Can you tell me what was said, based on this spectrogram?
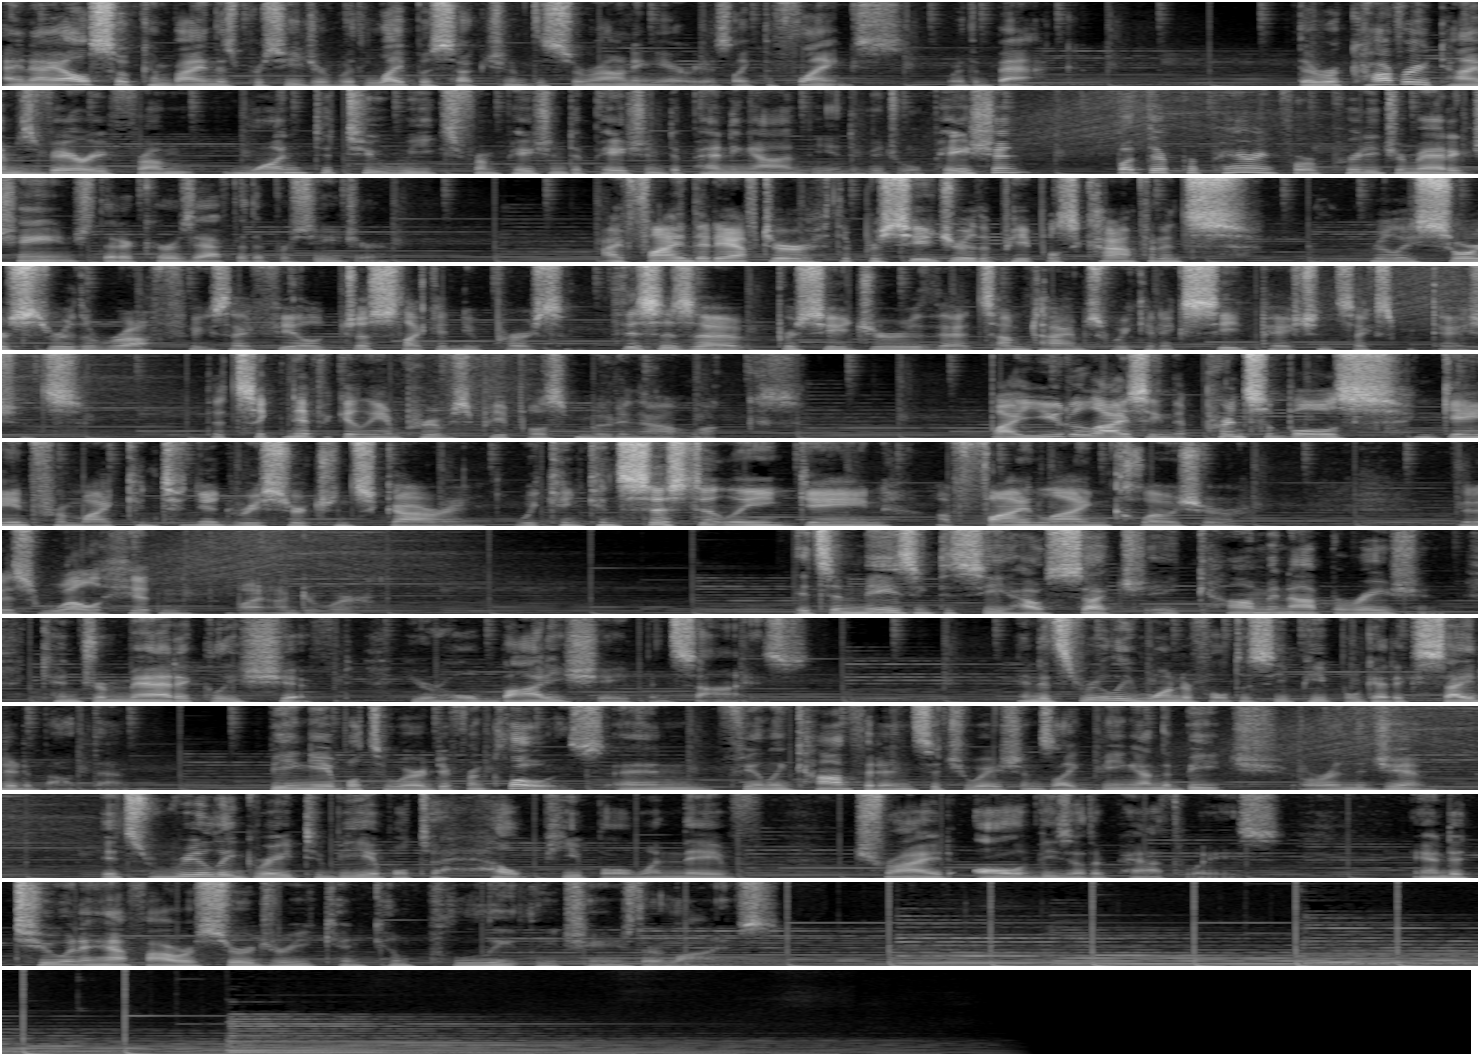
And I also combine this procedure with liposuction of the surrounding areas like the flanks or the back. The recovery times vary from one to two weeks from patient to patient depending on the individual patient, but they're preparing for a pretty dramatic change that occurs after the procedure. I find that after the procedure, the people's confidence really soars through the roof because they feel just like a new person. This is a procedure that sometimes we can exceed patients' expectations, that significantly improves people's mood and outlooks. By utilizing the principles gained from my continued research in scarring, we can consistently gain a fine line closure that is well hidden by underwear. It's amazing to see how such a common operation can dramatically shift your whole body shape and size. And it's really wonderful to see people get excited about them being able to wear different clothes and feeling confident in situations like being on the beach or in the gym. It's really great to be able to help people when they've tried all of these other pathways. And a two and a half hour surgery can completely change their lives.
